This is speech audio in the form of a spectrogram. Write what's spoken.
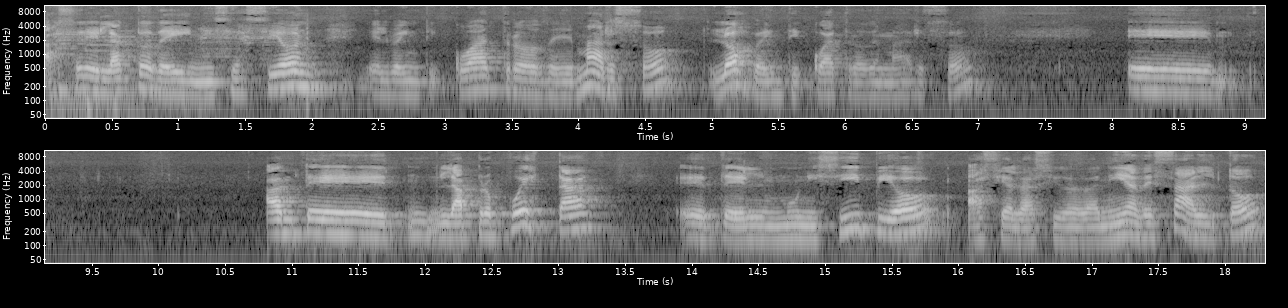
hacer el acto de iniciación el 24 de marzo, los 24 de marzo, eh, ante la propuesta eh, del municipio hacia la ciudadanía de Salto,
